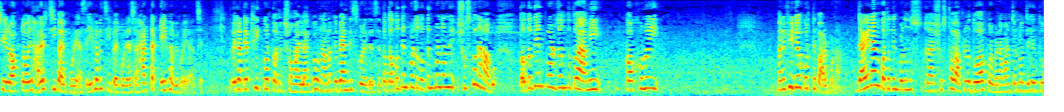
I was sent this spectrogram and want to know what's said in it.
সেই রকটা ওই হাড়ের চিপায় পড়ে আছে। এইভাবে চিপায় পড়ে আছে হাড়টা এইভাবে হয়ে আছে। তো এটা ঠিক করতে অনেক সময় লাগবে ওনা আমাকে ব্যান্ডেজ করে দিয়েছে। তো ততদিন পর্যন্ত ততদিন পর্যন্ত আমি সুস্থ না হব, ততদিন পর্যন্ত তো আমি কখনোই মানে ভিডিও করতে পারব না। জানি না আমি কতদিন পর্যন্ত সুস্থ হব, আপনারা দোয়া করবেন আমার জন্য যেহেতু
